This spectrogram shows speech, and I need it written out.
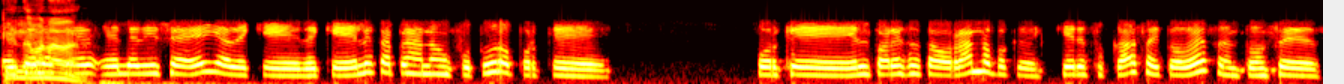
¿Qué eso le van es a lo dar? que él, él le dice a ella, de que, de que él está pensando en un futuro porque porque él para eso está ahorrando, porque quiere su casa y todo eso. Entonces,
